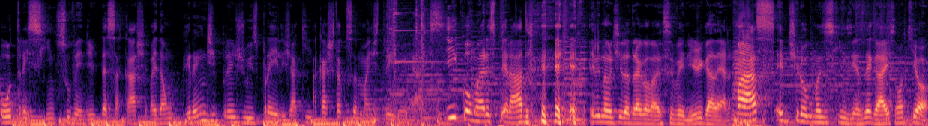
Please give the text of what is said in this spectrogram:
outra skin souvenir dessa caixa vai dar um grande prejuízo para ele, já que a caixa tá custando mais de 3 mil reais. E como era esperado, ele não tira Dragon Lore Souvenir, galera. Mas ele tirou algumas skinzinhas legais. Então aqui, ó,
